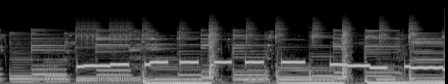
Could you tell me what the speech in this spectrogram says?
Música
